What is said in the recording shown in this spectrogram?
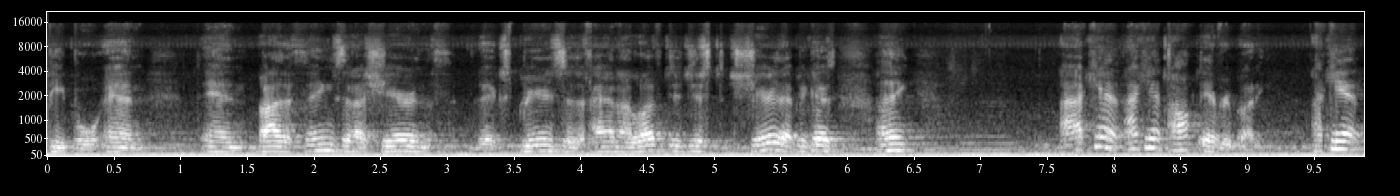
people. And and by the things that I share and the, the experiences I've had, I love to just share that because I think I can't I can't talk to everybody. I can't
